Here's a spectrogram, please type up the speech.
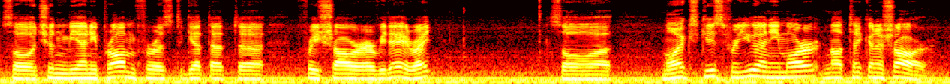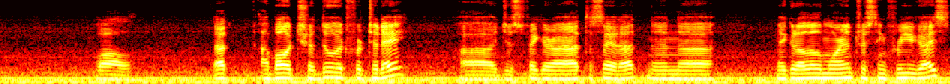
so it shouldn't be any problem for us to get that uh, free shower every day, right? So uh, no excuse for you anymore not taking a shower. Well, that about should do it for today. Uh, I just figured I had to say that and uh, make it a little more interesting for you guys.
